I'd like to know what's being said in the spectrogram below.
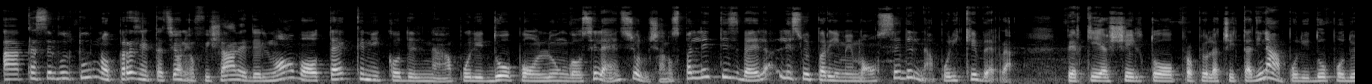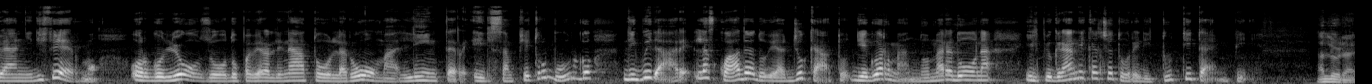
A Castelvolturno presentazione ufficiale del nuovo tecnico del Napoli. Dopo un lungo silenzio Luciano Spalletti svela le sue prime mosse del Napoli che verrà. Perché ha scelto proprio la città di Napoli dopo due anni di fermo, orgoglioso dopo aver allenato la Roma, l'Inter e il San Pietroburgo di guidare la squadra dove ha giocato Diego Armando Maradona, il più grande calciatore di tutti i tempi. Allora,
